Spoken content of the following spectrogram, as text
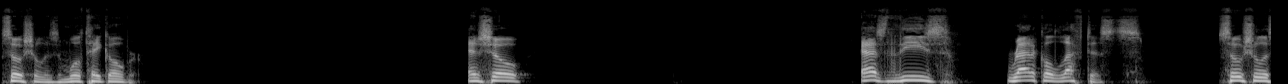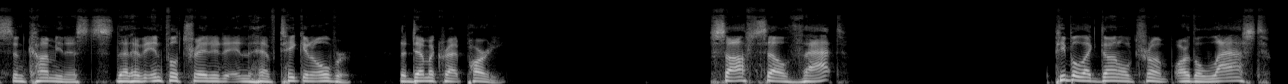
socialism will take over. And so, as these radical leftists, socialists, and communists that have infiltrated and have taken over the Democrat Party, soft sell that, people like Donald Trump are the last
